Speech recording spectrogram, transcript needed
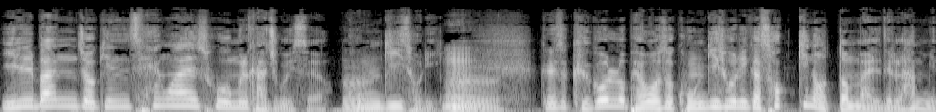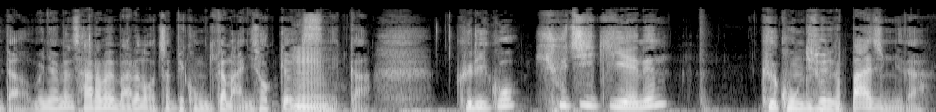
일반적인 생활 소음을 가지고 있어요. 음. 공기 소리. 음. 그래서 그걸로 배워서 공기 소리가 섞인 어떤 말들을 합니다. 왜냐하면 사람의 말은 어차피 공기가 많이 섞여 음. 있으니까. 그리고 휴지기에는 그 공기 소리가 빠집니다.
